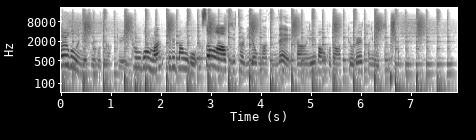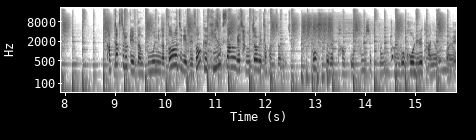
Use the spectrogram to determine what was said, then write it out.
설국은 예술고등학교에 평범한 일반고 특성화 디지털 미디어 고등학교인데 그냥 일반 고등학교를 다니고 있습니다. 갑작스럽게 일단 부모님과 떨어지게 돼서 그 기숙사인 게 장점이자 단점이죠. 버스를 타고 30분 정도 거리를 다녔어요.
